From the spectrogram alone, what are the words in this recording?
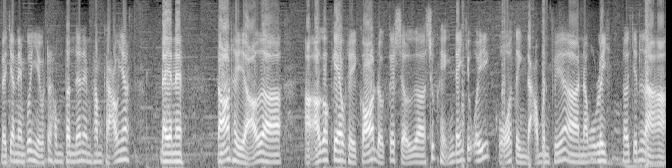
để cho anh em có nhiều cái thông tin để anh em tham khảo nhé đây anh em. Đó thì ở uh, ở, ở gót keo thì có được cái sự ờ, xuất hiện đáng chú ý của tiền đạo bên phía uh, Napoli đó chính là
